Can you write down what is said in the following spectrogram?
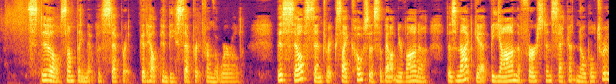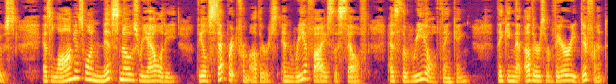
still something that was separate, could help him be separate from the world. This self-centric psychosis about nirvana does not get beyond the first and second noble truths. As long as one misknows reality, feels separate from others, and reifies the self as the real thinking, thinking that others are very different,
